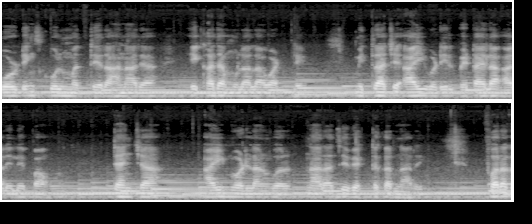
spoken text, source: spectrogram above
बोर्डिंग स्कूलमध्ये राहणाऱ्या एखाद्या मुलाला वाटते. मित्राचे आई वडील भेटायला आलेले पाहून त्यांच्या आईन वडिलांवर नाराजी व्यक्त करणारे. फरक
